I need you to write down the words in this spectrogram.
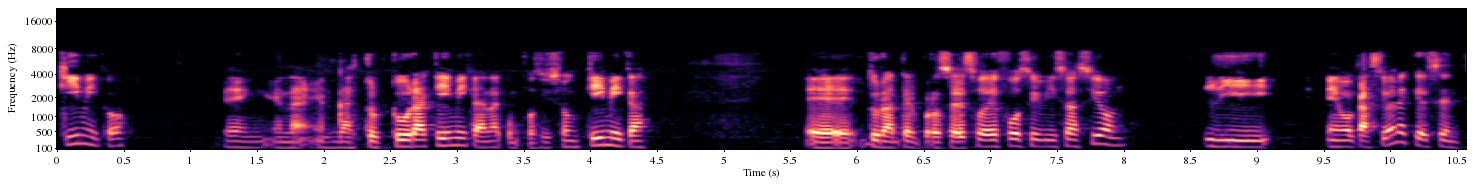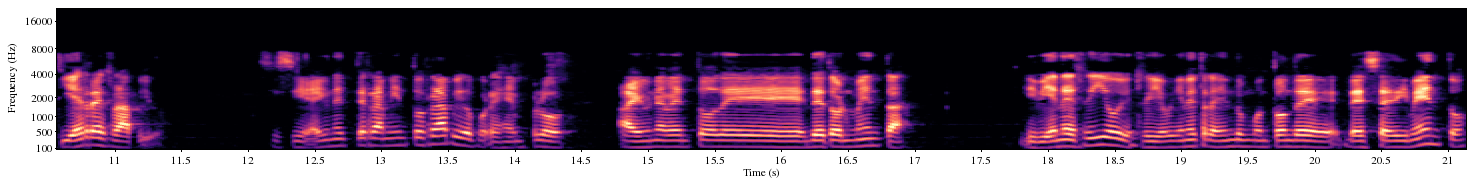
químicos en, la, estructura química, en la composición química, eh, durante el proceso de fosilización y en ocasiones que se entierre rápido. Si, hay un enterramiento rápido, por ejemplo, hay un evento de, tormenta y viene el río y el río viene trayendo un montón de, de sedimentos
